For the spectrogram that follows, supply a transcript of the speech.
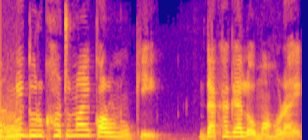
অগ্নি দুর্ঘটনায় করণীয় কি দেখা গেল মহড়ায়।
